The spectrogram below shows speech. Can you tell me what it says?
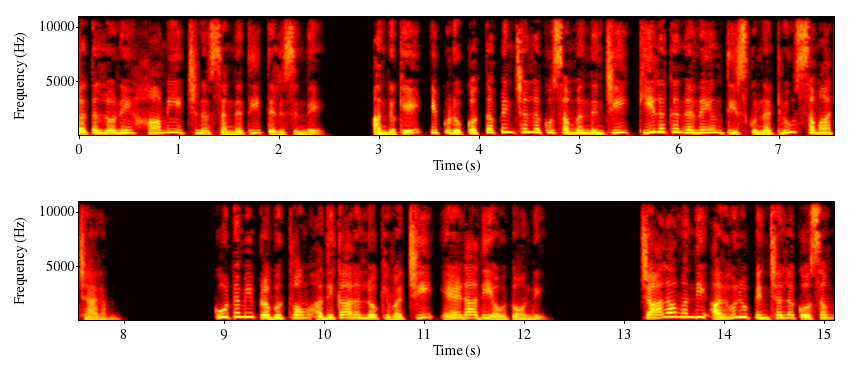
గతంలోనే హామీ ఇచ్చిన సంగతి తెలిసిందే. అందుకే ఇప్పుడు కొత్త పింఛన్లకు సంబంధించి కీలక నిర్ణయం తీసుకున్నట్లు సమాచారం. కూటమి ప్రభుత్వం అధికారంలోకి వచ్చి ఏడాది అవుతోంది. చాలామంది అర్హులు పింఛన్ల కోసం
